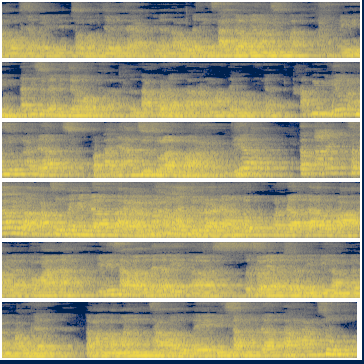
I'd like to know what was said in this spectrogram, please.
atau siapa ini coba kejaga saya tidak tahu dari Instagramnya langsung Pak. Ini tadi sudah dijawab Pak tentang pendaftaran matematika. Tapi beliau langsung ada pertanyaan susulan Pak. Dia tertarik sekali Pak. Langsung pengen daftar. Gimana lanjutannya untuk mendaftar Pak? Ya, ke mana? Ini sahabat UT tadi eh, sesuai yang sudah dibilang dengan Pak Udan teman-teman sahabat UT bisa mendaftar langsung.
